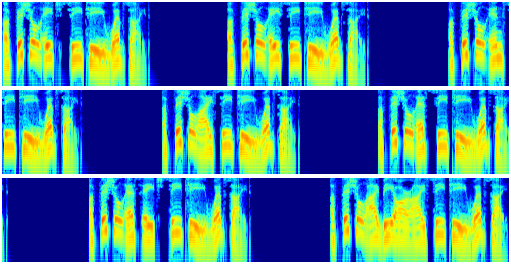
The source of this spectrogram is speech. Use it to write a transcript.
Official HCT website. Official ACT website Official NCT website. Official ICT website. Official SCT website. Official SHCT website. Official IBRICT website.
